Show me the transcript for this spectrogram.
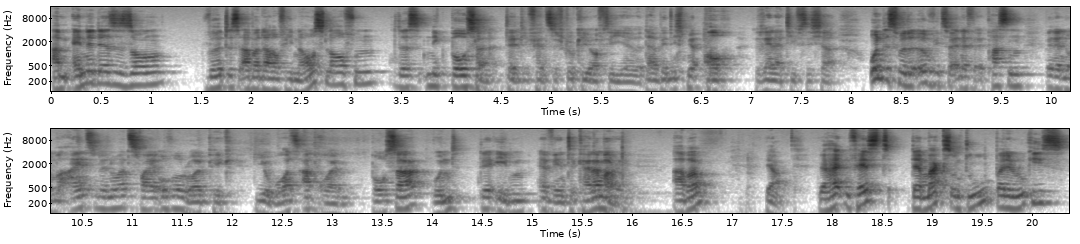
Am Ende der Saison wird es aber darauf hinauslaufen, dass Nick Bosa der Defensive Rookie of the Year wird. Da bin ich mir auch relativ sicher. Und es würde irgendwie zur NFL passen, wenn der Nummer 1 und der Nummer 2 Overall Pick die Awards abräumen. Bosa und der eben erwähnte Kyler Murray. Aber ja, wir halten fest, der Max und du bei den Rookies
